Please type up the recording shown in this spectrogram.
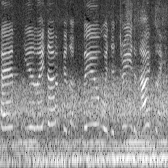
ten years later, gonna fill with the tree that I planted.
